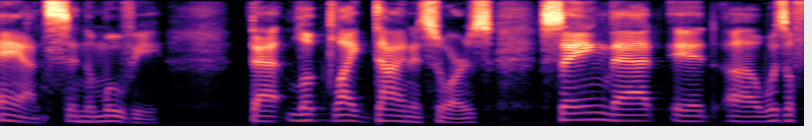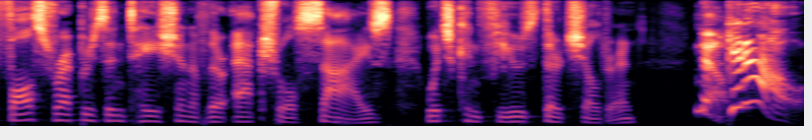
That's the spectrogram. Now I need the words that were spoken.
ants in the movie that looked like dinosaurs, saying that it uh, was a false representation of their actual size, which confused their children. No. Get out.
